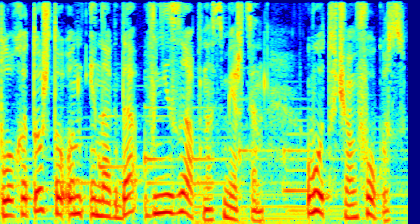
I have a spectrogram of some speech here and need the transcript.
Плохо то, что он иногда внезапно смертен. Вот в чем фокус.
